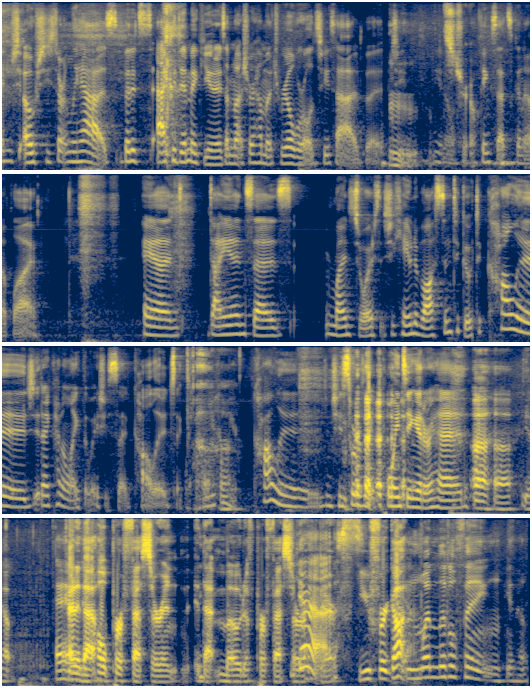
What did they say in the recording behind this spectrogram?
She, oh, she certainly has. But it's academic units. I'm not sure how much real world she's had, but she, you know, it's true. thinks that's going to apply. And Diane says, reminds Joyce that she came to Boston to go to college. And I kind of like the way she said college. Like, why did you come here? College. And she's sort of like pointing at her head. Uh huh. Yep. And kind of that whole professor and that mode of professor right there. Yes. You've forgotten one little thing, you know.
